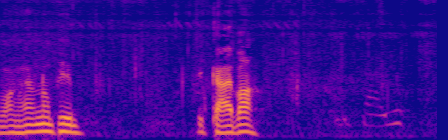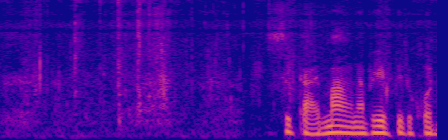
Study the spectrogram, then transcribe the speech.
ระวังนะน้องพิมพ์อีกกายปะสึกายมากนะพี่พี่ทุกคน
